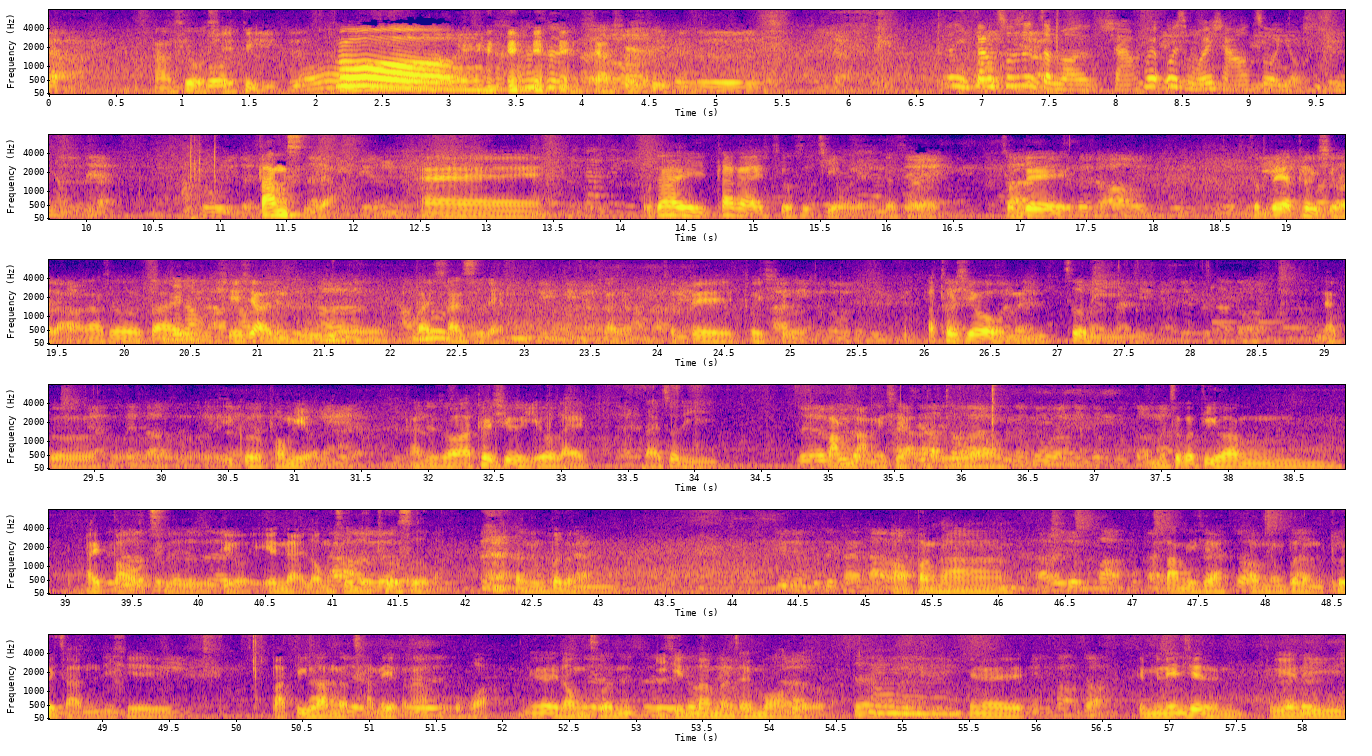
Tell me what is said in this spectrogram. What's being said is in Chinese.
啊，是我学弟，哦，小学弟。那你当初是怎么想会为什么会想要做有机农业？当时啊，呃，我在大概九十九年的时候，准备准备要退休了，那时候在学校已经服务了快三十年了，那个准备退休了。啊，退休我们这里那个、一个朋友啦，他就说啊，退休以后来来这里帮忙一下，就是说我们这个地方还保持有原来农村的特色吧，看能不能啊帮他帮一下，看能不能推展一些把地方的产业把它活化，因为农村已经慢慢在没落了嘛。对，因为你们年轻人不愿意，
